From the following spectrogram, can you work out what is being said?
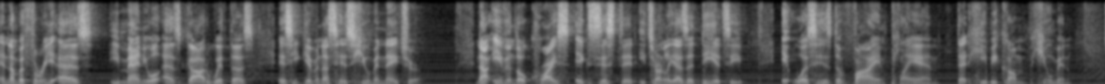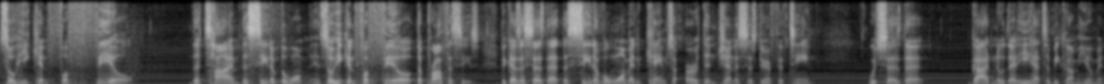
And number three, as Emmanuel, as God with us, is He given us His human nature. Now, even though Christ existed eternally as a deity, it was His divine plan that He become human so He can fulfill the time, the seed of the woman, so He can fulfill the prophecies. Because it says that the seed of a woman came to earth in Genesis 3 and 15, which says that God knew that He had to become human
